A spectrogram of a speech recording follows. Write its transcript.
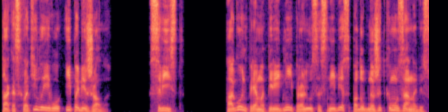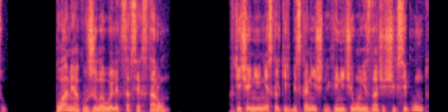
Така схватила его и побежала. Свист. Огонь прямо перед ней пролился с небес, подобно жидкому занавесу. Пламя окружило Уэллет со всех сторон. В течение нескольких бесконечных и ничего не значащих секунд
